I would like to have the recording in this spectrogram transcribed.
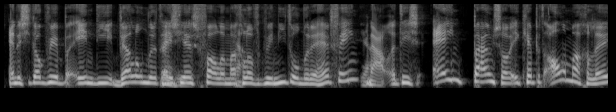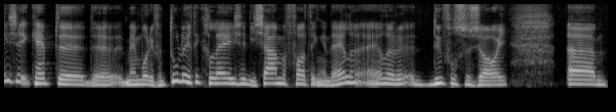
En er zit ook weer in die wel onder het ETS vallen, maar geloof ik weer niet onder de heffing. Nou, het is één puinzo. Ik heb het allemaal gelezen. Ik heb de, de memorie van toelichting gelezen, die samenvatting en de hele, hele duvelse zooi. Um,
